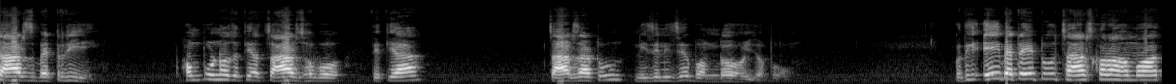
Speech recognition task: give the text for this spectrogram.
চাৰ্জ বেটাৰী সম্পূৰ্ণ যেতিয়া চাৰ্জ হ'ব তেতিয়া চাৰ্জাৰটো নিজে নিজে বন্ধ হৈ যাব। গতিকে এই বেটাৰীটো চাৰ্জ কৰাৰ সময়ত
